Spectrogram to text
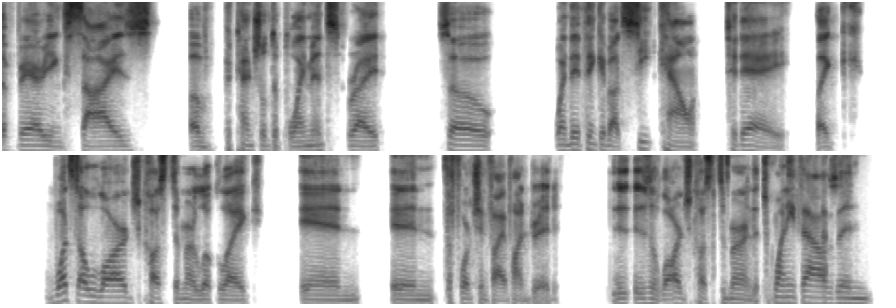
the varying size of potential deployments, right? So when they think about seat count today, like what's a large customer look like in in the Fortune 500 is a large customer in the 20,000,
